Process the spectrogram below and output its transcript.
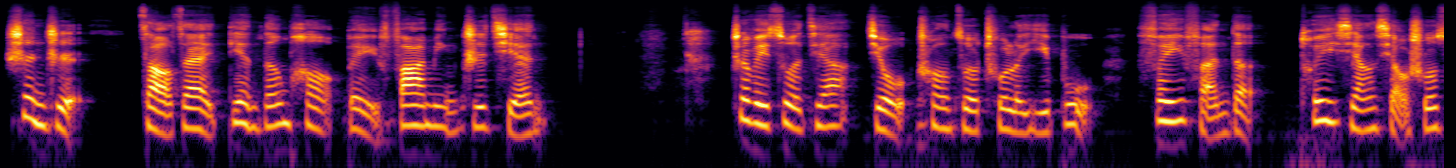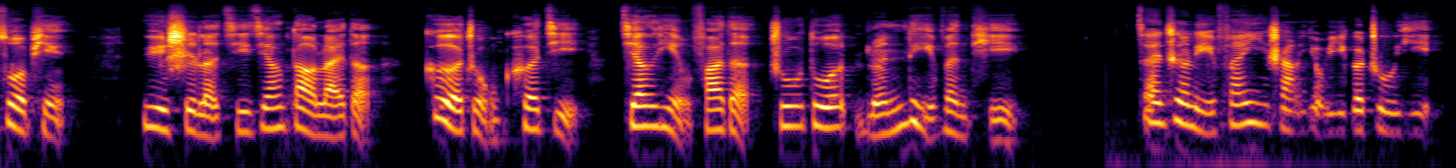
甚至早在电灯泡被发明之前，这位作家就创作出了一部非凡的推想小说作品，预示了即将到来的各种科技。将引发的诸多伦理问题，在这里翻译上有一个注意，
